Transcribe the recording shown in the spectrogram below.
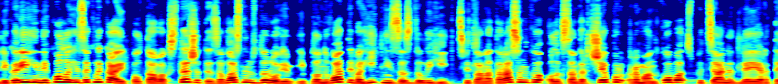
лікарі-гінекологи закликають полтавок стежити за власним здоров'ям і планувати вагітність заздалегідь. Світлана Тарасенко, Олександр Чепур, Роман Коба спеціально для ІРТ.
